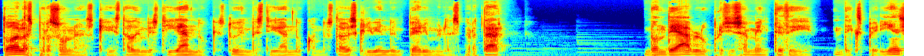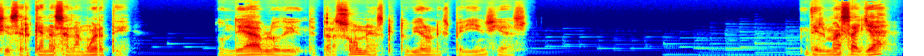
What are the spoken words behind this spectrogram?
todas las personas que he estado investigando, que estuve investigando cuando estaba escribiendo Imperium, el despertar, donde hablo precisamente de, de experiencias cercanas a la muerte, donde hablo de, de personas que tuvieron experiencias del más allá,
